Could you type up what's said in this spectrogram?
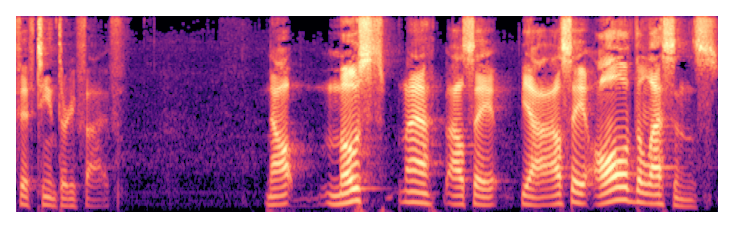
1535. Now, most, eh, I'll say, yeah, I'll say all of the lessons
